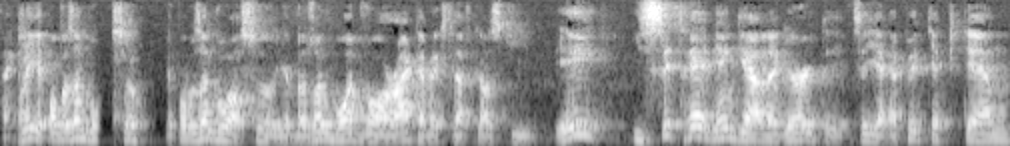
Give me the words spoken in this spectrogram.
Fait que là, il n'y a pas besoin de voir ça. Il n'y a pas besoin de voir ça. Il a besoin de voir Dvorak avec Slavkovski. Et il sait très bien que Gallagher, il aurait pu être capitaine.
